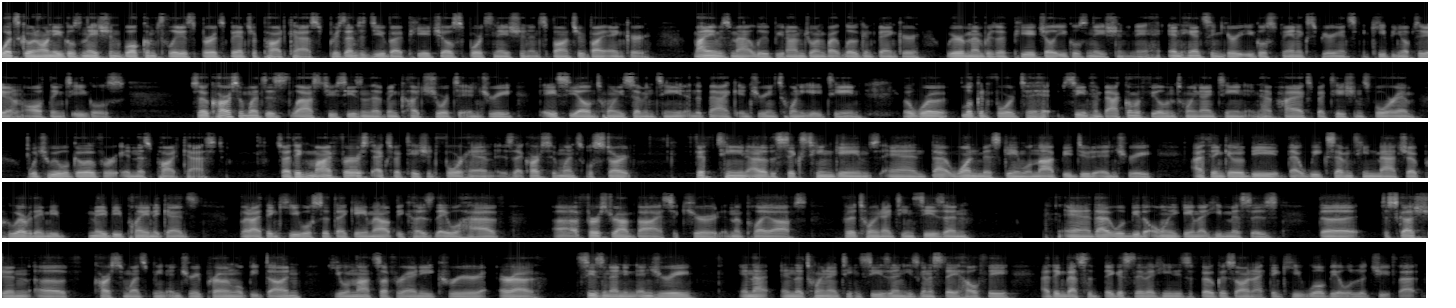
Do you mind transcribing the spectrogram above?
What's going on, Eagles Nation? Welcome to the latest Birds Banter podcast, presented to you by PHL Sports Nation and sponsored by Anchor. My name is Matt Loopy, and I'm joined by Logan Banker. We are members of PHL Eagles Nation, enhancing your Eagles fan experience and keeping you up to date on all things Eagles. So Carson Wentz's last two seasons have been cut short to injury, the ACL in 2017 and the back injury in 2018. But we're looking forward to seeing him back on the field in 2019 and have high expectations for him which we will go over in this podcast. So I think my first expectation for him is that Carson Wentz will start 15 out of the 16 games, and that one missed game will not be due to injury. I think it would be that Week 17 matchup, whoever they may, may be playing against, but I think he will sit that game out because they will have a first round bye secured in the playoffs for the 2019 season, and that will be the only game that he misses. The discussion of Carson Wentz being injury prone will be done. He will not suffer any career or uh, season ending injury in that in the 2019 season. He's going to stay healthy. I think that's the biggest thing that he needs to focus on. I think he will be able to achieve that.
